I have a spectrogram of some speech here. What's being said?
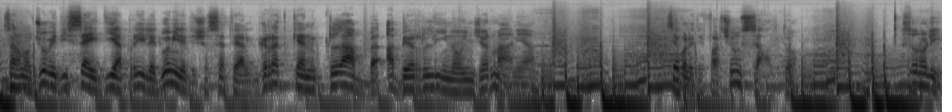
saranno giovedì 6 di aprile 2017 al Gretken Club a Berlino in Germania. Se volete farci un salto, sono lì.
